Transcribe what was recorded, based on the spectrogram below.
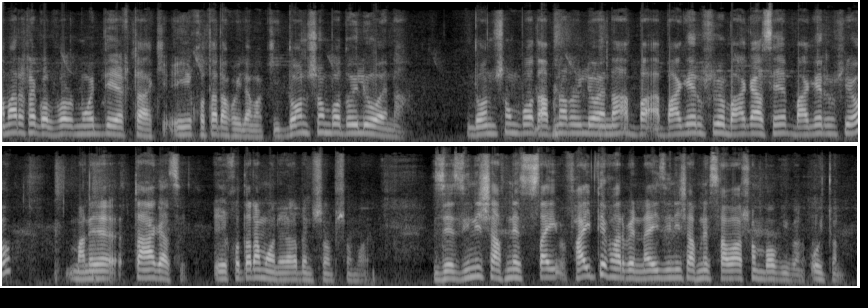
আমার একটা গল্পের মধ্যে একটা এই কথাটা কইলাম আর কি। ধন সম্পদ হইলেও হয় না। ধন সম্পদ আপনার হইলে হয় না বাঘের উপরেও বাঘ আছে বাঘের উপরেও মানে টাগ আছে। এই কথাটা মনে রাখবেন সব সময়। যে জিনিস আপনি চাই ফাইতে পারবেন না এই জিনিস আপনি চাওয়া সম্ভব হইতো না। আহ,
